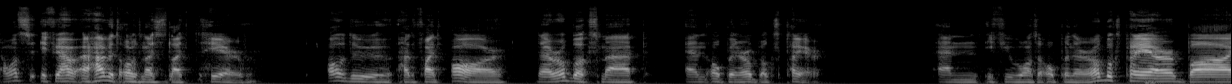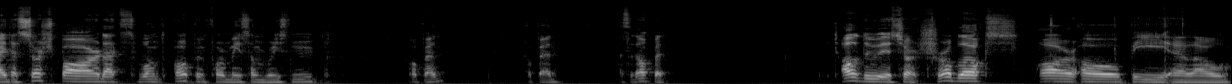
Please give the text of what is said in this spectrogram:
And once if you have, I have it organized like here, I'll do have to find R, the Roblox map, and open Roblox player and if you want to open a Roblox player by the search bar that won't open for me some reason. Open. Open. I said open. All I'll do is search Roblox. R O B L O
